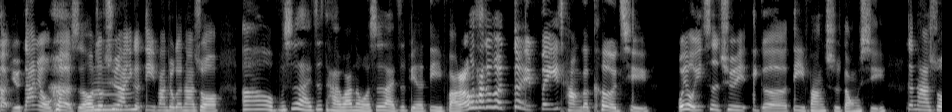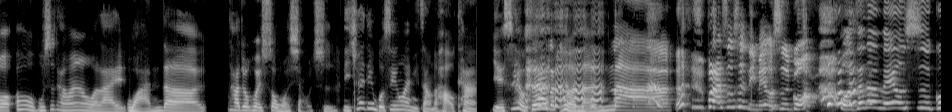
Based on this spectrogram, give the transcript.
了语，当游客的时候就去到一个地方，就跟他说啊，我不是来自台湾的，我是来自别的地方，然后他就会对你非常的客气。我有一次去一个地方吃东西，跟他说哦，我不是台湾人，我来玩的。他就会送我小吃，你确定不是因为你长得好看，也是有这样的可能呐？不然是不是你没有试过？我真的没有试过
